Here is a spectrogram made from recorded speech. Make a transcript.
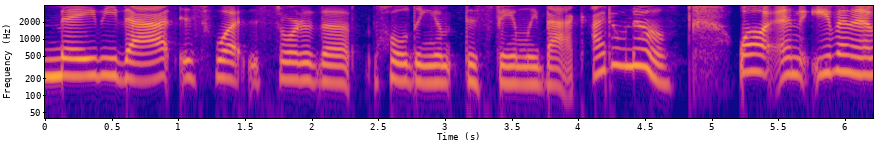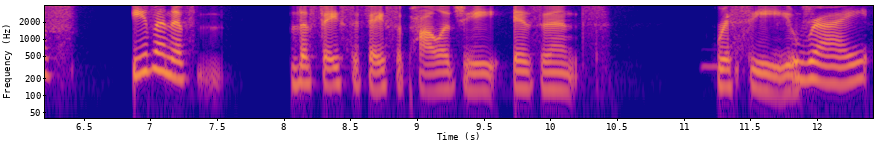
maybe that is what is sort of the holding this family back. I don't know. Well, and even if even if the face to face apology isn't received, Right.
